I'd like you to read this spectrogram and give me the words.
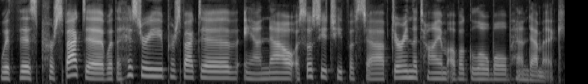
with this perspective, with a history perspective, and now Associate Chief of Staff during the time of a global pandemic.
